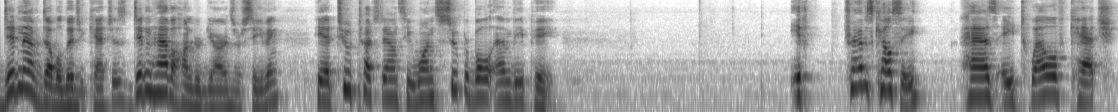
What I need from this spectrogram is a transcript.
Didn't have double digit catches, didn't have 100 yards receiving. He had two touchdowns. He won Super Bowl MVP. If Travis Kelce has a 12 catch,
